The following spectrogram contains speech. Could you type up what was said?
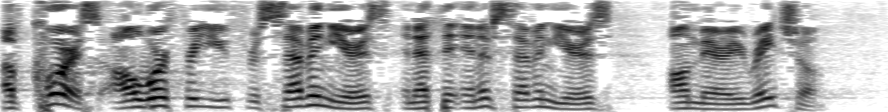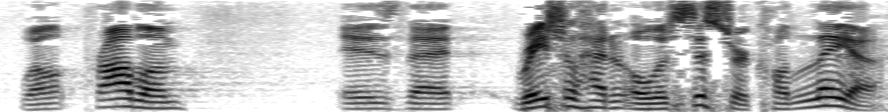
Of course, I'll work for you for seven years, and at the end of seven years, I'll marry Rachel. Well, problem is that Rachel had an older sister called Leah.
